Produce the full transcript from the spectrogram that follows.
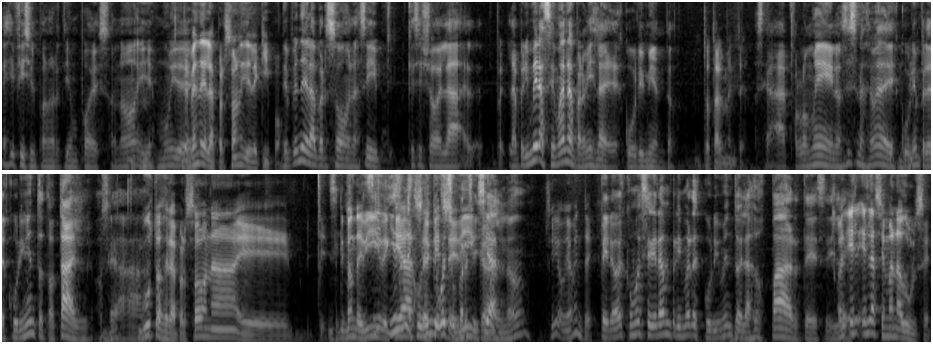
es difícil poner tiempo a eso, ¿no? Y es muy de- Depende de la persona y del equipo. Depende de la persona, sí. Qué sé yo, la, la primera semana para mí es la de descubrimiento. Totalmente. O sea, por lo menos, es una semana de descubrimiento, pero descubrimiento total. O sea. Gustos de la persona, eh, dónde vive, Sí, y qué es un hace, descubrimiento igual se superficial, dedica. ¿no? Sí, obviamente. Pero es como ese gran primer descubrimiento de las dos partes. El- Es, es la semana dulce.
